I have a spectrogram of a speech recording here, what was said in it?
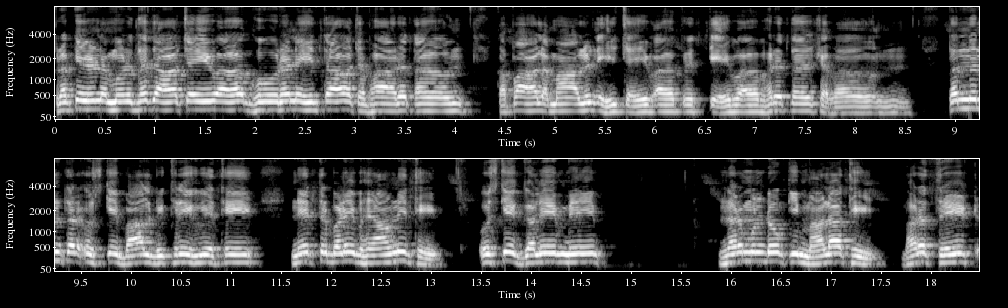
प्रकीर्ण मूर्धजा चैव, घोर नेत्रा च भारत, कपाल मालिनी चैव, कृत्यव भरत शभ तदनंतर उसके बाल बिखरे हुए थे, नेत्र बड़े भयावने थे। उसके गले में नरमुंडों की माला थी। भरत श्रेष्ठ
